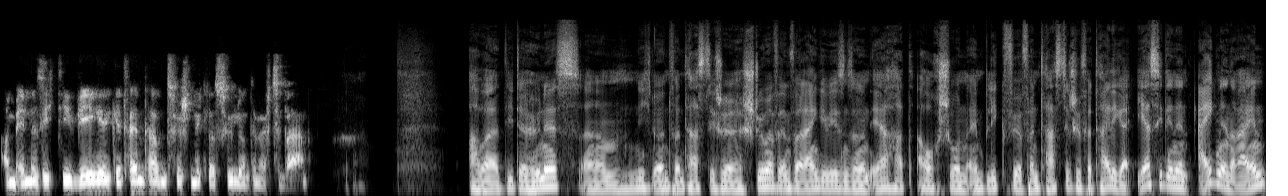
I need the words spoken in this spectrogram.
am Ende sich die Wege getrennt haben zwischen Niklas Süle und dem FC Bayern. Aber Dieter Hönes, ähm, nicht nur ein fantastischer Stürmer für den Verein gewesen, sondern er hat auch schon einen Blick für fantastische Verteidiger. Er sieht in den eigenen Reihen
